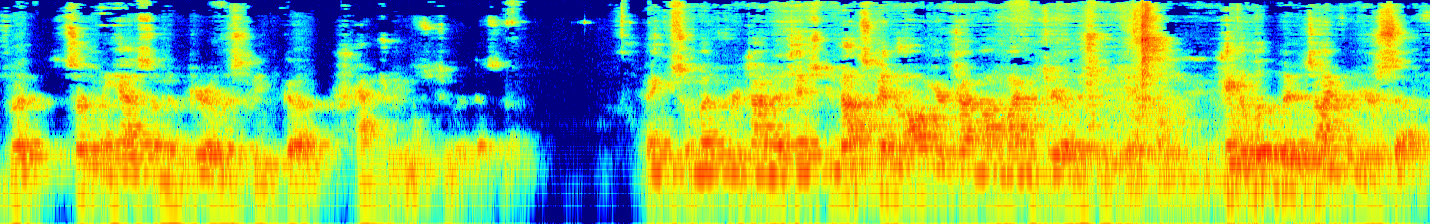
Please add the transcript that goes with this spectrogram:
but it certainly has some imperialistic uh, attributes to it, doesn't it? Thank you so much for your time and attention. Do not spend all your time on my material this weekend. Take a little bit of time for yourself.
